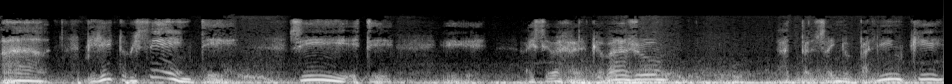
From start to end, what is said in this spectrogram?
ah, Miguelito Vicente. Sí, este, eh, ahí se baja el caballo, hasta el zaino palinque.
